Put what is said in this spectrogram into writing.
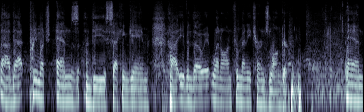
uh, that pretty much ends the second game, uh, even though it went on for many turns longer. And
